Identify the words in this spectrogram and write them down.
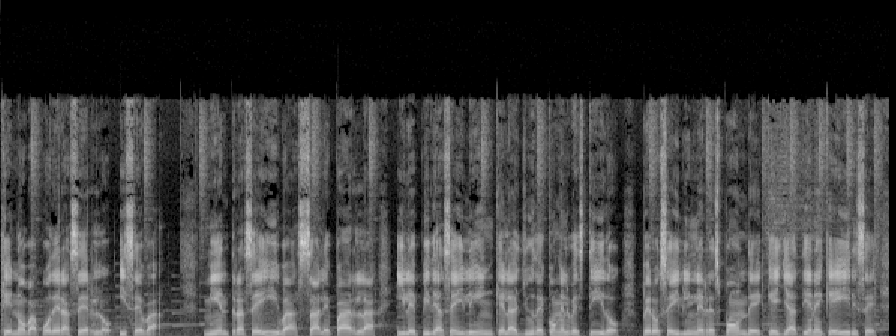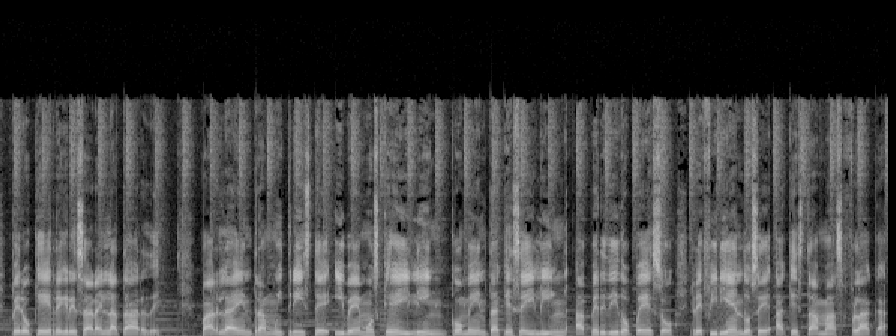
que no va a poder hacerlo y se va. Mientras se iba, sale Parla y le pide a Seilin que le ayude con el vestido, pero Seilin le responde que ya tiene que irse, pero que regresará en la tarde. Parla entra muy triste y vemos que Eileen comenta que Seilin ha perdido peso, refiriéndose a que está más flaca.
